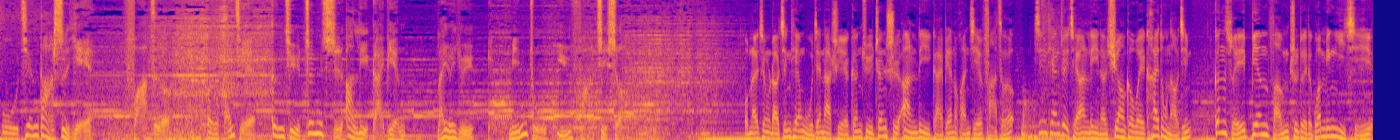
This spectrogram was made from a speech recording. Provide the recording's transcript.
五间大视野，法则。本环节根据真实案例改编，来源于民主与法治社。我们来进入到今天五件大事业根据真实案例改编的环节法则。今天这起案例呢，需要各位开动脑筋，跟随边防支队的官兵一起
